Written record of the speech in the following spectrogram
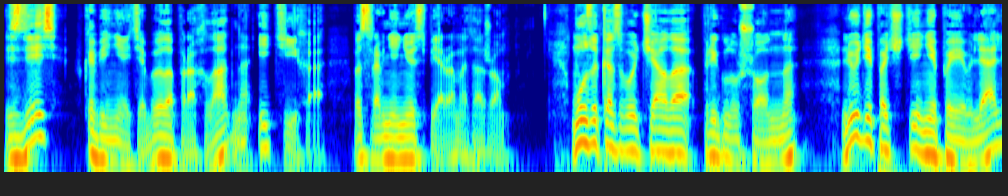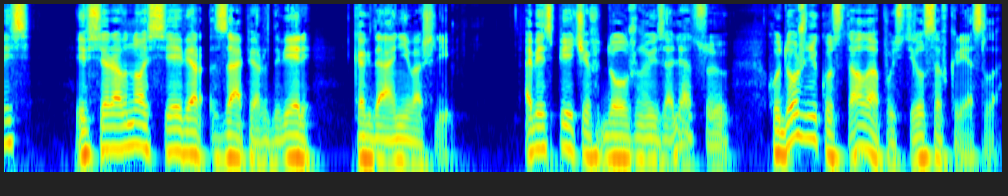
Здесь, в кабинете, было прохладно и тихо по сравнению с первым этажом. Музыка звучала приглушенно, люди почти не появлялись, и все равно Север запер дверь, когда они вошли. Обеспечив должную изоляцию, художник устало опустился в кресло.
